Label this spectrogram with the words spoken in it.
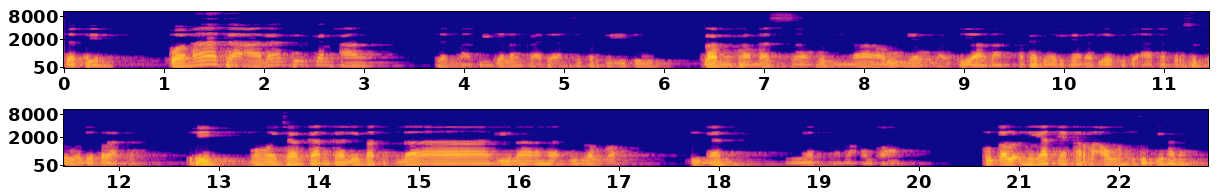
batin. Wa ma ta'ala tilkal hal dan mati dalam keadaan seperti itu. lam tamassahun naru yaumal qiyamah. Maka di hari kiamat dia tidak akan tersentuh oleh neraka. Jadi mengucapkan kalimat la ilaha illallah dengan niat karena Allah. Itu kalau niatnya karena Allah itu gimana?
